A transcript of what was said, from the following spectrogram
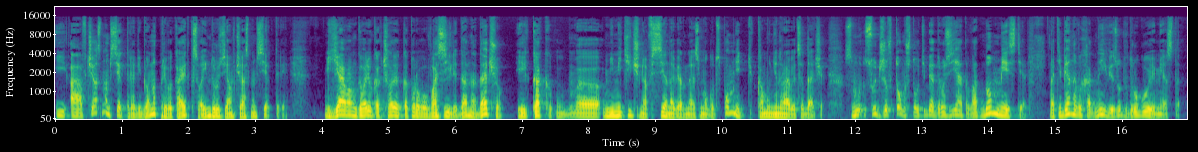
И, а в частном секторе ребенок привыкает к своим друзьям в частном секторе. Я вам говорю, как человек, которого возили да, на дачу, и как э, миметично все, наверное, смогут вспомнить, кому не нравится дача. Суть же в том, что у тебя друзья-то в одном месте, а тебя на выходные везут в другое место –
